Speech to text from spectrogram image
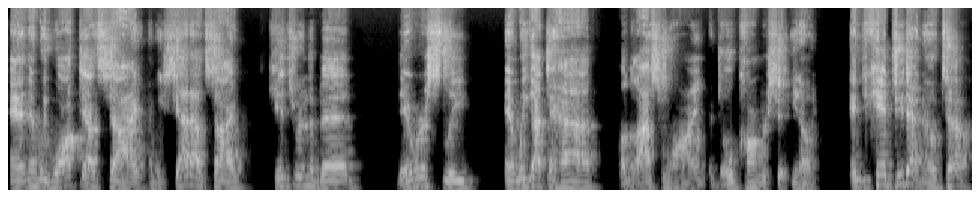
And then we walked outside and we sat outside Kids were in the bed, they were asleep, and we got to have a glass of wine, adult conversation, you know, and you can't do that in a hotel.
